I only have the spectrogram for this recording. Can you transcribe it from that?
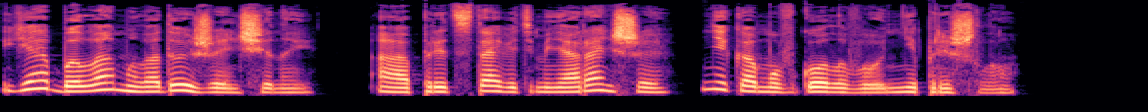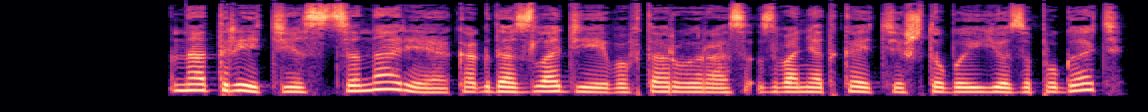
Я была молодой женщиной, а представить меня раньше никому в голову не пришло. На третье сценария, когда злодеи во второй раз звонят Кэти, чтобы ее запугать,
